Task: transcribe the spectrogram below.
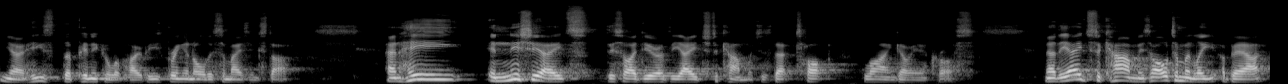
you know, he's the pinnacle of hope. He's bringing all this amazing stuff. And he initiates this idea of the age to come, which is that top line going across. Now, the age to come is ultimately about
